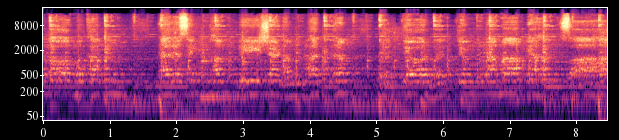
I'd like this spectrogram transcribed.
सर्वतोमुखम् नरसिंहं भीषणं भद्रं मृत्योर्मृत्युं नमाम्यहं स्वाहा।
